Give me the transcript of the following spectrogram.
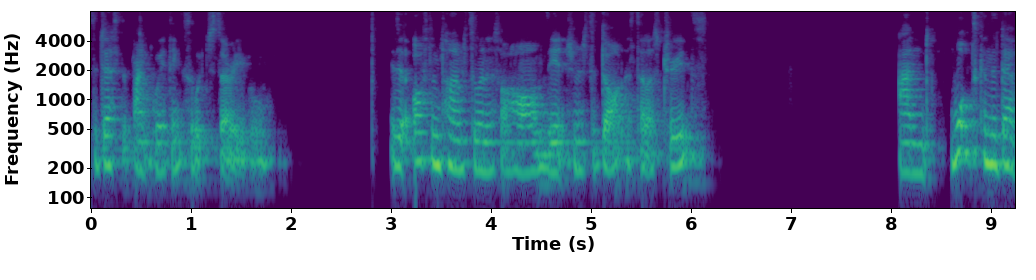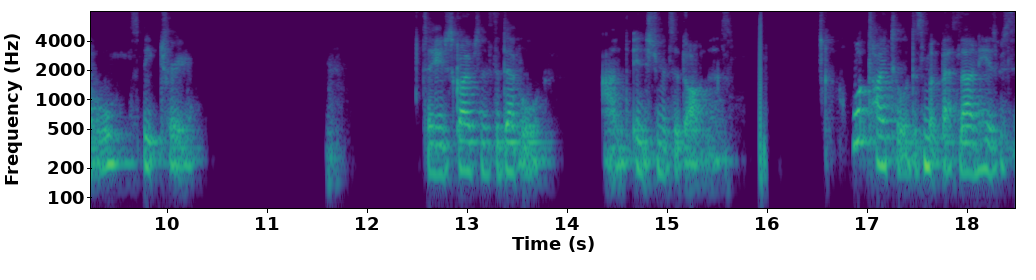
suggests that Banquo thinks the witches are evil? Is it oftentimes to win us our harm, the instruments of darkness tell us truths? And what can the devil speak true? So he describes him as the devil and instruments of darkness. What title does Macbeth learn he has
